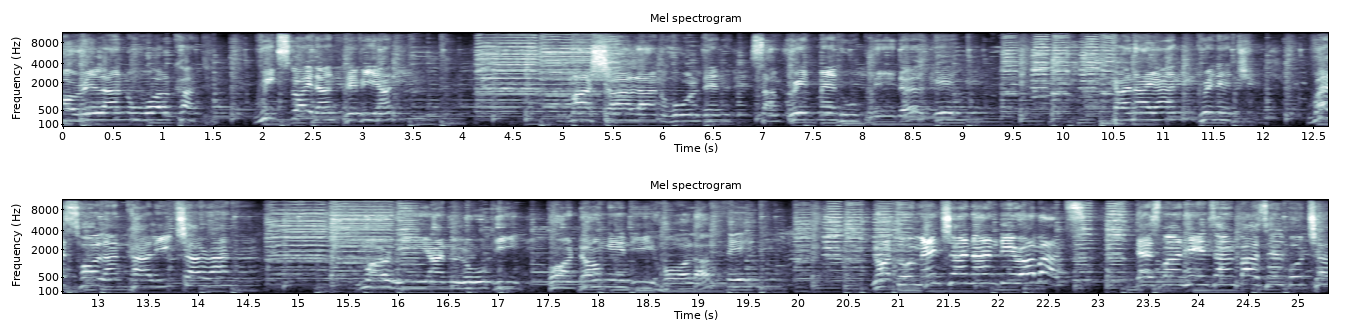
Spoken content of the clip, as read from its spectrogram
Worrell and Walcott, Weekes Lloyd and Vivian, Marshall and Holding, some great men who played the game. And Greenidge, Wes Hall and Kallicharran, Murray and Logie, gone down in the Hall of Fame. Not to mention Andy Roberts, Desmond Haynes and Basil Butcher,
